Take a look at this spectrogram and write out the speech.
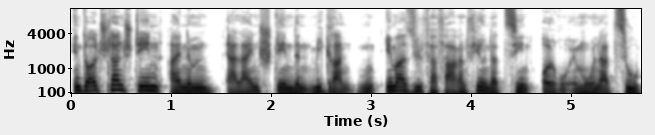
In Deutschland stehen einem alleinstehenden Migranten im Asylverfahren 410 Euro im Monat zu.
